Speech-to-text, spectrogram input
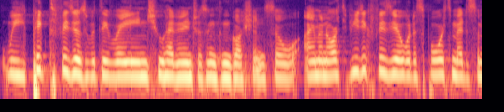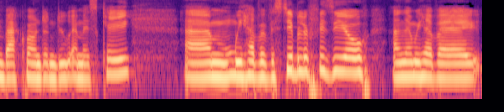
we picked physios with the range who had an interest in concussion. So, I'm an orthopedic physio with a sports medicine background and do MSK. Um, we have a vestibular physio, and then we have a,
